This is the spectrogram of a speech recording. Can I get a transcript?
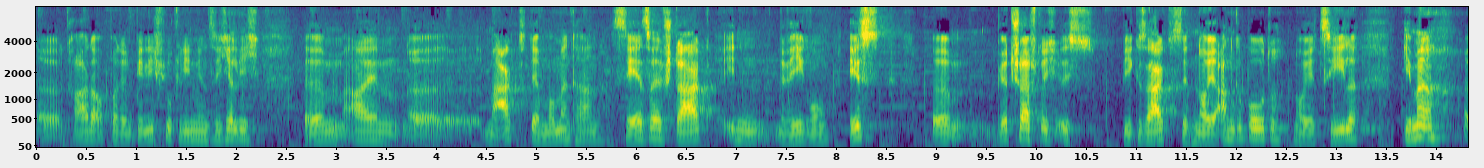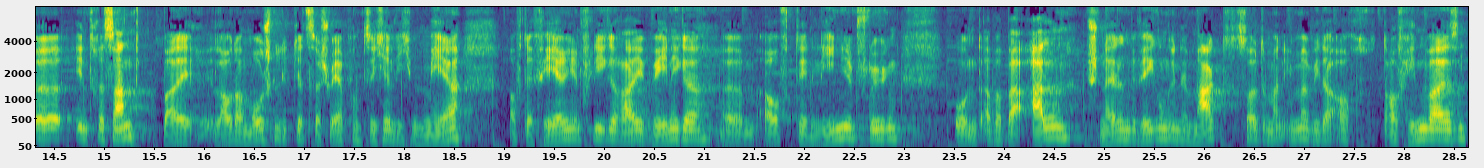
äh, gerade auch bei den Billigfluglinien, sicherlich ähm, ein äh, Markt, der momentan sehr, sehr stark in Bewegung ist. Ähm, wirtschaftlich ist, wie gesagt, sind neue Angebote, neue Ziele immer äh, interessant. Bei Lauda Motion liegt jetzt der Schwerpunkt sicherlich mehr auf der Ferienfliegerei, weniger auf den Linienflügen. Und aber bei allen schnellen Bewegungen in dem Markt sollte man immer wieder auch darauf hinweisen,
